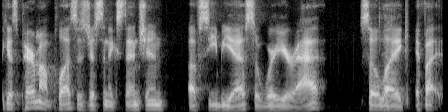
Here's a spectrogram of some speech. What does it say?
because Paramount Plus is just an extension of CBS of where you're at. So like if I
